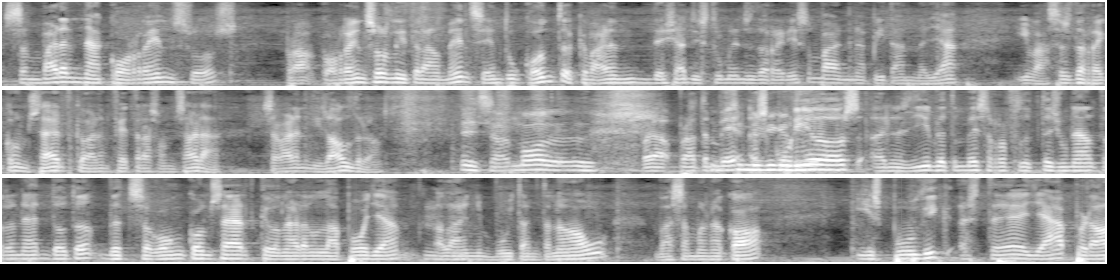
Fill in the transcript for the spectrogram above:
Se'n varen anar corrensos però corrensos literalment sent-ho compte que varen deixar els instruments darrere i se'n varen anar pitant d'allà. I va ser el darrer concert que varen fer Trasonsara se varen dissoldre. Això és molt... però, però també és curiós en el llibre també se reflecteix una altra anècdota del segon concert que donaren la polla a l'any 89 va ser Manacor i el públic està allà però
